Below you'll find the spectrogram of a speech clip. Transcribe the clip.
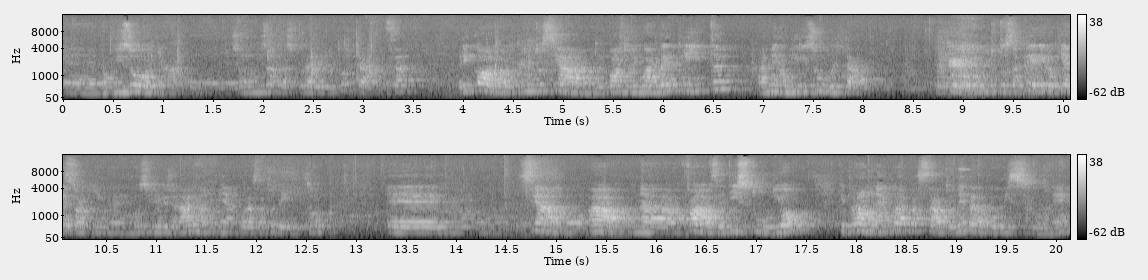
eh, non, bisogna, eh, cioè non bisogna trascurare l'importanza. Ricordo a che punto siamo per quanto riguarda il PRIT, almeno mi risulta, per quello che ho potuto sapere, io l'ho chiesto anche in, in Consiglio regionale ma non mi è ancora stato detto, ehm, siamo a una fase di studio che però non è ancora passato né dalla Commissione,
